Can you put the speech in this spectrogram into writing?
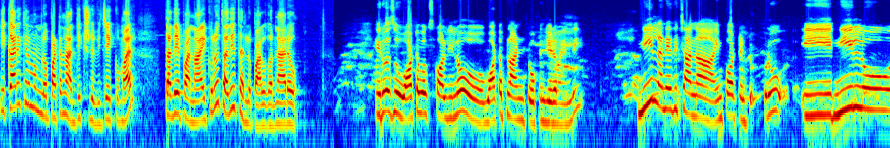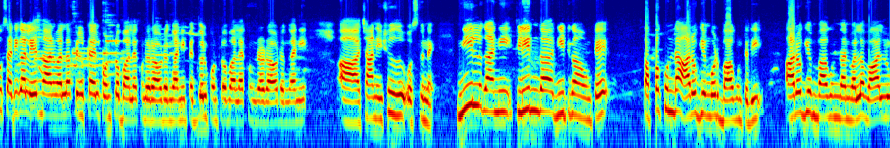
ఈ కార్యక్రమంలో పట్టణ అధ్యక్షుడు విజయ్ కుమార్ తదేపా నాయకులు తదితరులు పాల్గొన్నారు. ఈరోజు వాటర్ వర్క్స్ కాలనీలో వాటర్ ప్లాంట్ ఓపెన్ చేయడం అయింది. నీళ్ళు అనేది చాలా ఇంపార్టెంట్. ఇప్పుడు ఈ నీళ్ళు సరిగా లేని దానివల్ల పిల్లకాయలు కొంట్లో బాగాలేకుండా రావడం కానీ పెద్దోళ్ళు కొంట్లో బాగాలేకుండా రావడం కానీ చాలా ఇష్యూస్ వస్తున్నాయి. నీళ్ళు కానీ క్లీన్గా నీట్గా ఉంటే తప్పకుండా ఆరోగ్యం కూడా బాగుంటుంది. ఆరోగ్యం బాగుంది దానివల్ల వాళ్ళు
